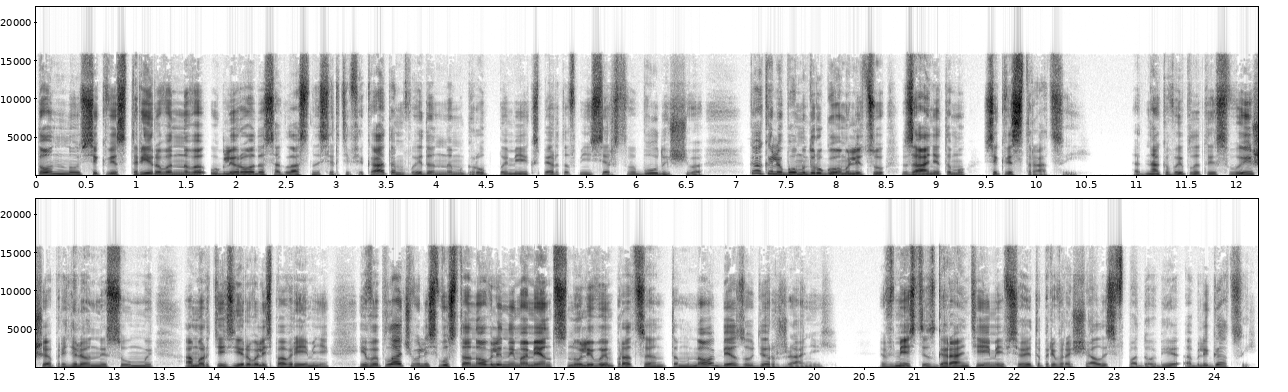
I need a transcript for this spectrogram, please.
тонну секвестрированного углерода согласно сертификатам, выданным группами экспертов Министерства будущего, как и любому другому лицу, занятому секвестрацией. Однако выплаты свыше определенной суммы амортизировались по времени и выплачивались в установленный момент с нулевым процентом, но без удержаний. Вместе с гарантиями все это превращалось в подобие облигаций.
